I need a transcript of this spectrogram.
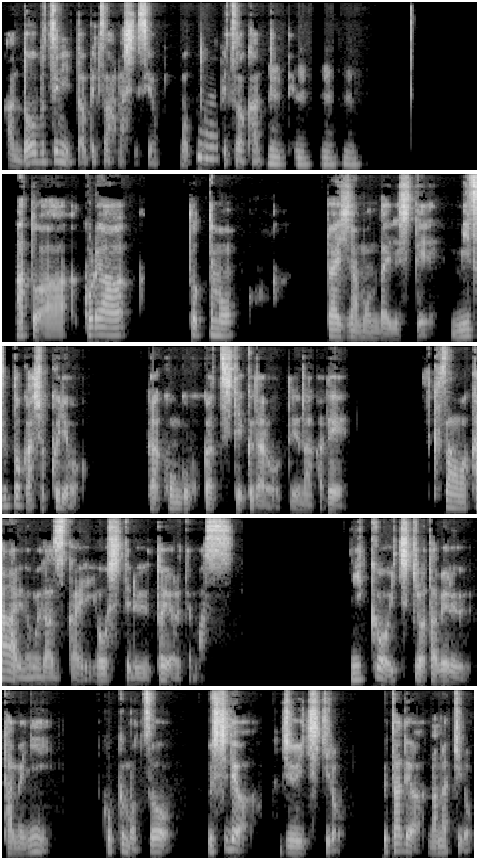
あの動物倫理とは別の話ですよ。もっと別の観点で。あとは、これはとっても大事な問題でして、水とか食料が今後枯渇していくだろうという中で、畜産はかなりの無駄遣いをしていると言われています。肉を1キロ食べるために、穀物を牛では11キロ、豚では7キロ、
